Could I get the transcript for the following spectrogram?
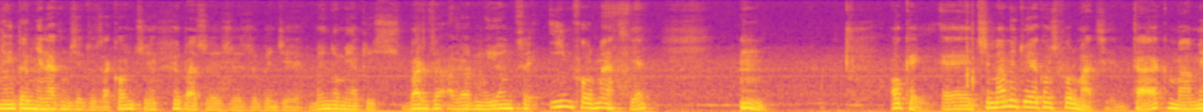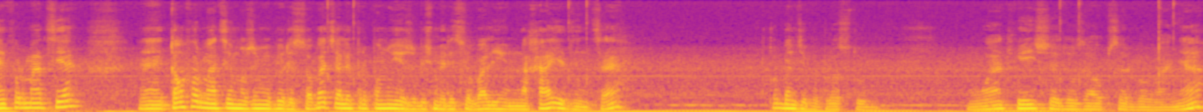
No i pewnie na tym się to zakończy, chyba że, że, że będzie, będą jakieś bardzo alarmujące informacje. ok, e, czy mamy tu jakąś formację? Tak, mamy formację. E, tą formację możemy wyrysować, ale proponuję, żebyśmy rysowali ją na H1. To będzie po prostu łatwiejsze do zaobserwowania.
